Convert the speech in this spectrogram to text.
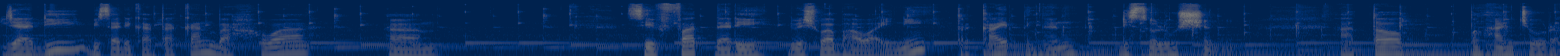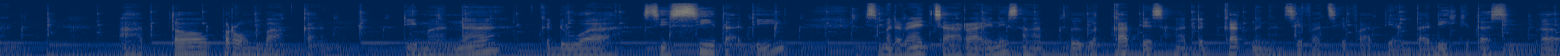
Jadi bisa dikatakan bahwa um, sifat dari Dwiswabhawa ini terkait dengan dissolution atau penghancuran atau perombakan di mana kedua sisi tadi sebenarnya cara ini sangat lekat ya sangat dekat dengan sifat-sifat yang tadi kita uh,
